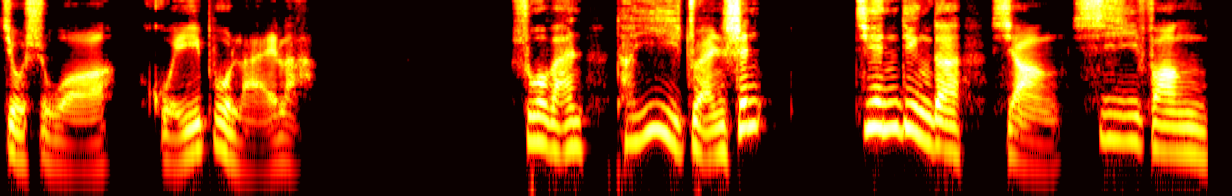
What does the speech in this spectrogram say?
就是我回不来了。”说完，他一转身，坚定的向西方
